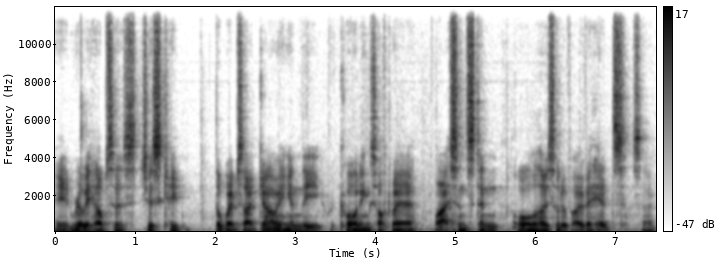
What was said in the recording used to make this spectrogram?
It really helps us just keep the website going and the recording software licensed and all those sort of overheads. So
